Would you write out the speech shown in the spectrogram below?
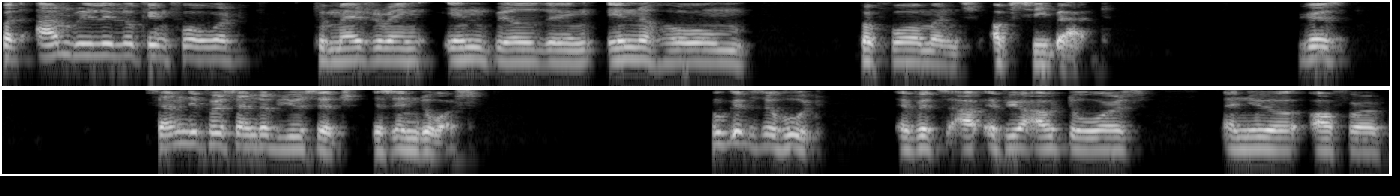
But I'm really looking forward to measuring in building, in home performance of C band. Because 70% of usage is indoors. Who gives a hoot if it's out, if you're outdoors and you offer,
